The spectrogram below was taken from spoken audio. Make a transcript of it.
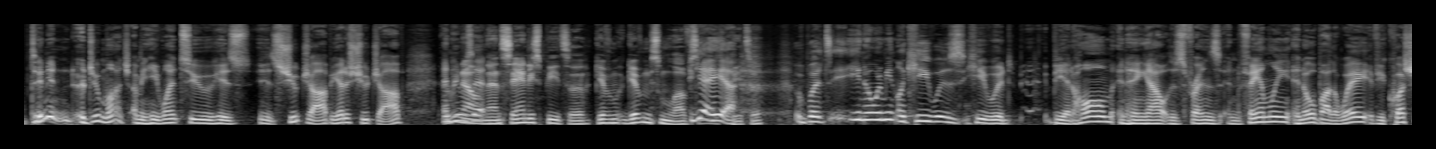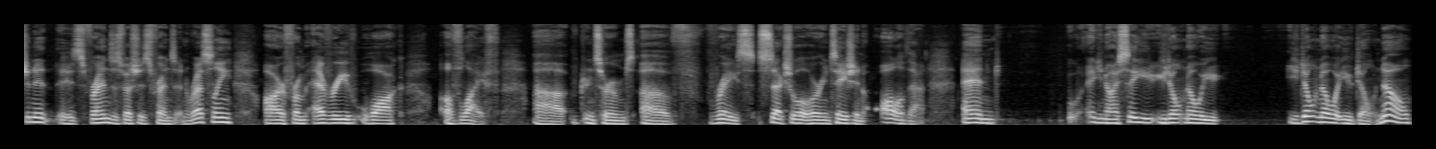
didn't do much. I mean, he went to his his shoot job. He had a shoot job, and Every he now at, and then, Sandy's Pizza. Give him, give him some love. yeah, Sandy's yeah. Pizza. But you know what I mean? Like he was, he would be at home and hang out with his friends and family. And oh, by the way, if you question it, his friends, especially his friends in wrestling, are from every walk of life, uh, in terms of race, sexual orientation, all of that. And you know, I say you, you don't know what you you don't know what you don't know.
